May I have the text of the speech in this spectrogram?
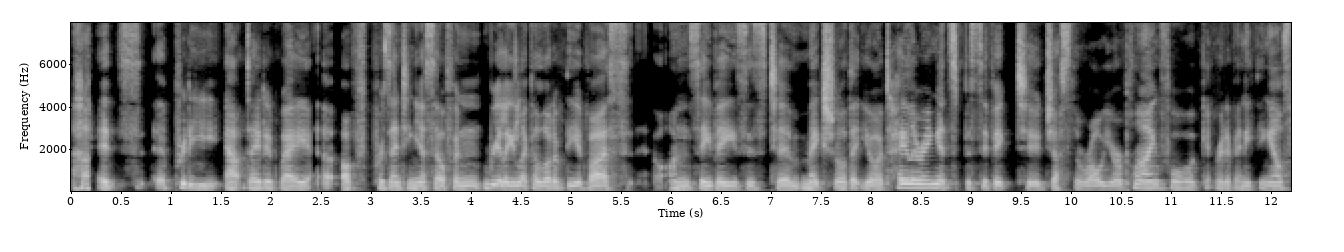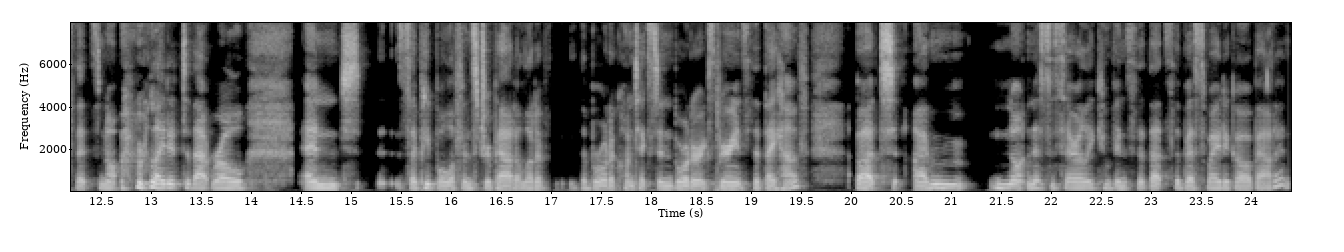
it's a pretty outdated way of presenting yourself. And really, like a lot of the advice on CVs is to make sure that you're tailoring it specific to just the role you're applying for, get rid of anything else that's not related to that role. And so people often strip out a lot of the broader context and broader experience that they have. But I'm not necessarily convinced that that's the best way to go about it.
